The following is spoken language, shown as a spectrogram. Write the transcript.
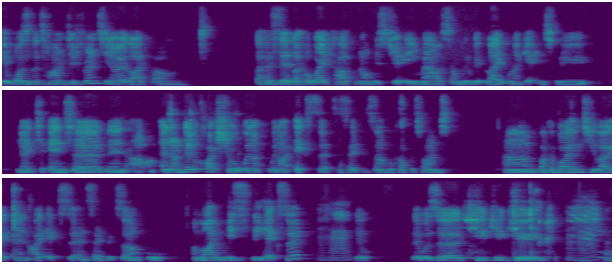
it wasn't a time difference, you know, like, um, like I said, like I wake up and I'll miss your email, so I'm a little bit late when I get into, you know, to enter. Then, um, and I'm never quite sure when I when I exit. So, say for example, a couple of times, um, like I buy them too late and I exit, and say for example, I might miss the exit. Mm-hmm. There was a QQQ. Mm-hmm.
